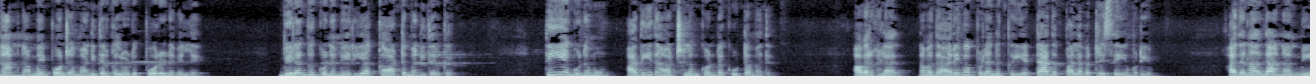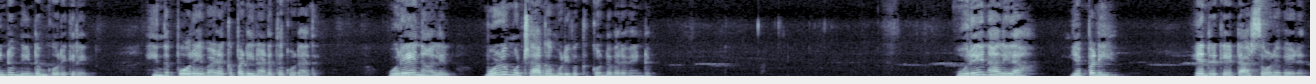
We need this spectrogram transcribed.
நாம் நம்மை போன்ற மனிதர்களோடு போரிடவில்லை. விலங்கு குணமேறிய காட்டு மனிதர்கள். தீய குணமும் அதீத ஆற்றலும் கொண்ட கூட்டம் அது. அவர்களால் நமது அறிவு புலனுக்கு எட்டாத பலவற்றை செய்ய முடியும். அதனால் தான் நான் மீண்டும் மீண்டும் கூறுகிறேன். இந்த போரை வழக்கப்படி நடத்தக்கூடாது. ஒரே நாளில் முழு முற்றாக முடிவுக்கு கொண்டு வர வேண்டும். ஒரே நாளிலா? எப்படி? என்று கேட்டார் சோழவேடன்.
